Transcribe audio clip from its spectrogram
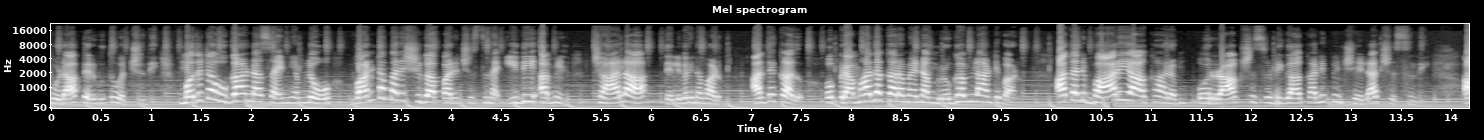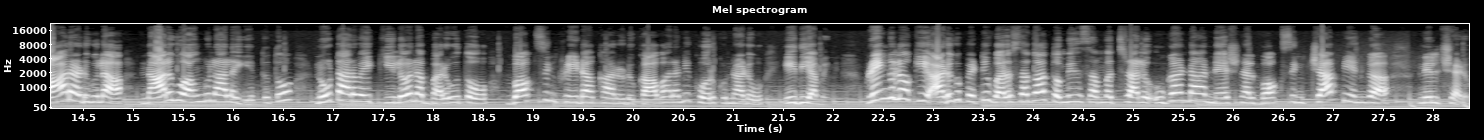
కూడా పెరుగుతూ వచ్చింది. మొదట ఉగాండా సైన్యంలో వంట మనిషిగా పనిచేస్తున్న ఇది అమీన్ చాలా తెలివైనవాడు. అంతేకాదు ఓ ప్రమాదకరమైన మృగం లాంటివాడు. అతని భారీ ఆకారం ఓ రాక్షసుడిగా కనిపించేలా చేసింది. ఆరు అడుగుల నాలుగు అంగుళాల ఎత్తుతో నూట అరవై కిలోల బరువుతో బాక్సింగ్ క్రీడాకారుడు కావాలని కోరుకున్నాడు ఇది అమీన్. రింగ్లోకి అడుగుపెట్టి వరుసగా తొమ్మిది సంవత్సరాలు ఉగాండా నేషనల్ బాక్సింగ్ ఛాంపియన్గా నిలిచాడు.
